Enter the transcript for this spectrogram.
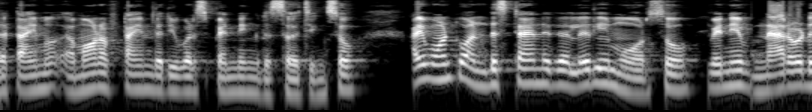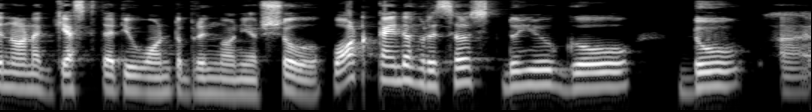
the time amount of time that you were spending researching. So I want to understand it a little more. So when you've narrowed in on a guest that you want to bring on your show, what kind of research do you go do uh,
